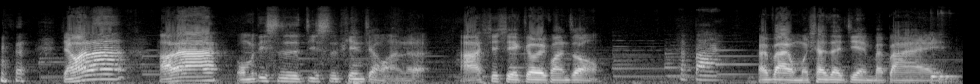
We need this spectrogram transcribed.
”讲完啦，好啦，我们第四第四篇讲完了好，谢谢各位观众，拜拜，拜拜，我们下次再见，拜拜。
